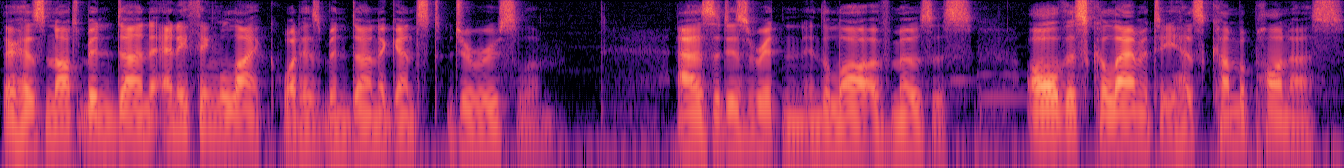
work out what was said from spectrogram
there has not been done anything like what has been done against Jerusalem. As it is written in the law of Moses, all this calamity has come upon us,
